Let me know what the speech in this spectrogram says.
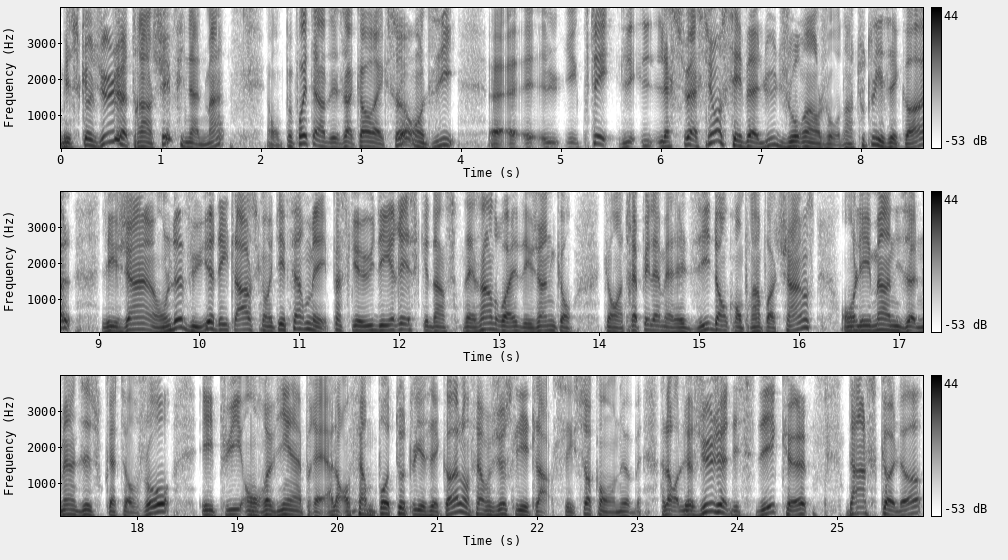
Mais ce que le juge a tranché finalement, on peut pas être en désaccord avec ça. On dit, euh, euh, écoutez, la situation s'évalue de jour en jour dans toutes les écoles. Les gens, on l'a vu, il y a des classes qui ont été fermées parce qu'il y a eu des risques que dans certains endroits. Il y a des jeunes qui ont, attrapé la maladie, donc on prend pas de chance. On les met en isolement 10 ou 14 jours, et puis on revient après. Alors, on ferme pas toutes les écoles, on ferme juste les classes. C'est ça qu'on a. Alors, le juge a décidé que, dans ce cas-là,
